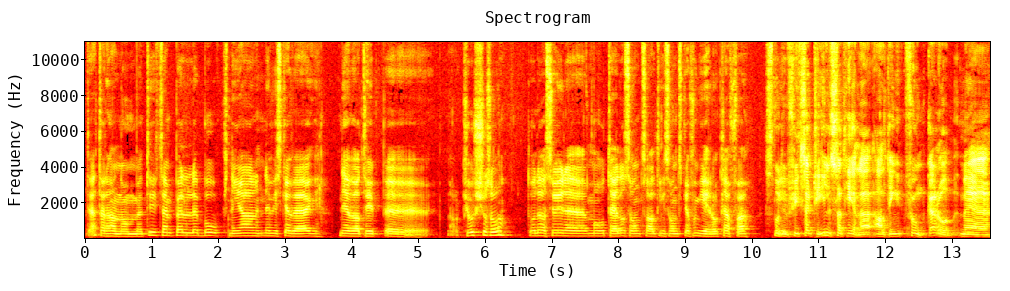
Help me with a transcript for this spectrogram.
Det tar hand om till exempel bokningar när vi ska iväg. När vi har typ eh, kurs och så. Då löser jag det med hotell och sånt så allting sånt ska fungera och klaffa. Och du fixar till så att hela allting funkar då med,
